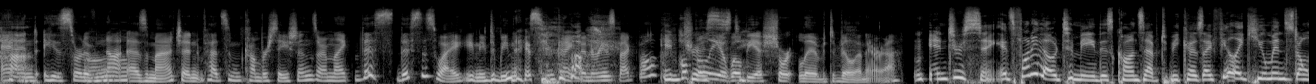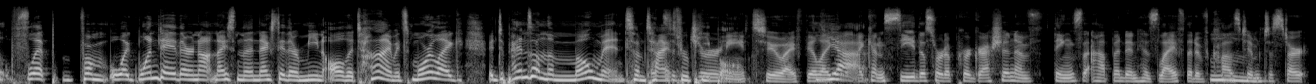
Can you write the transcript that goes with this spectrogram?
And he's sort of Oh. not as much. And I've had some conversations where I'm like, this, this is why you need to be nice and kind and respectful. Hopefully, it will be a short-lived villain era. Interesting. It's funny though to me this concept because I feel like humans don't flip from like one day they're not nice and the next day they're mean all the time. It's more like it depends on the moment sometimes it's a for journey people. too. I feel like Yeah. I can see the sort of progression of things that happened in his life that have caused Mm. him to start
